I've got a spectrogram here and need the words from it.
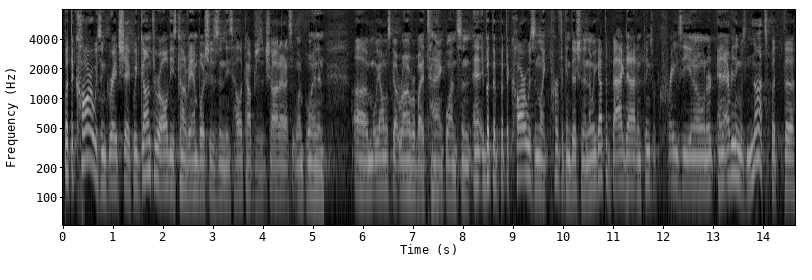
but the car was in great shape. We'd gone through all these kind of ambushes, and these helicopters had shot at us at one point, and um, we almost got run over by a tank once, and, and, but the but the car was in like perfect condition. And then we got to Baghdad, and things were crazy, you know, and, and everything was nuts. But the,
